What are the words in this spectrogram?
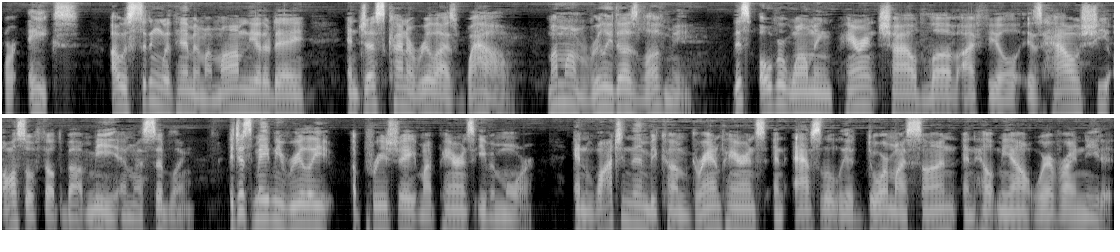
or aches. I was sitting with him and my mom the other day and just kind of realized, wow, my mom really does love me. This overwhelming parent child love I feel is how she also felt about me and my sibling. It just made me really appreciate my parents even more. And watching them become grandparents and absolutely adore my son and help me out wherever I need it.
